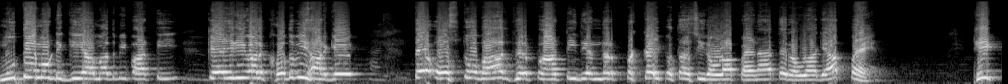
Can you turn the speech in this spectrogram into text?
ਮੁੱਦੇ ਮੂੰਹ ਡਿੱਗੀ ਆਮ ਆਦਮੀ ਪਾਰਟੀ ਕੇਜਰੀਵਾਲ ਖੁਦ ਵੀ ਹਾਰ ਗਏ ਤੇ ਉਸ ਤੋਂ ਬਾਅਦ ਫਿਰ ਪਾਰਟੀ ਦੇ ਅੰਦਰ ਪੱਕਾ ਹੀ ਪਤਾ ਸੀ ਰੌਲਾ ਪੈਣਾ ਤੇ ਰੌਲਾ ਗਿਆ ਪੈ। ਠੀਕ।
